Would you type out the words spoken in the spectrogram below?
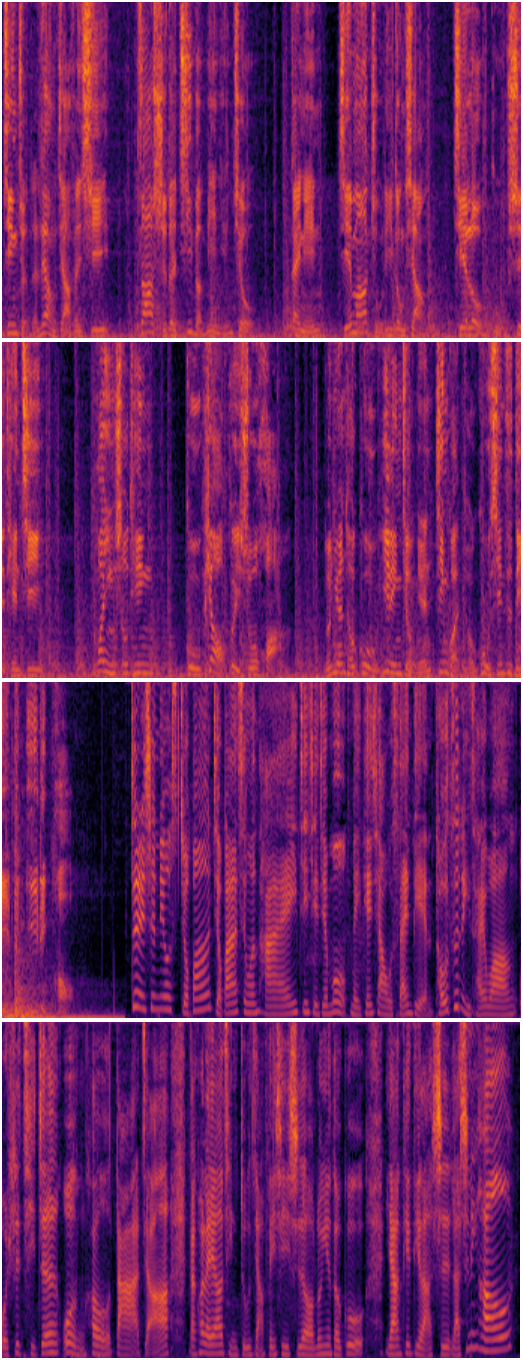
精准的量价分析，扎实的基本面研究，带您解码主力动向，揭露股市天机。欢迎收听《股票会说话》，轮源投顾一零九年经管投顾新字第零一零号。这里是 News 九八九八新闻台，今天节目每天下午三点，投资理财王，我是奇珍，问候大家，赶快来邀请主讲分析师哦，轮源投顾杨天地老师，老师您好。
